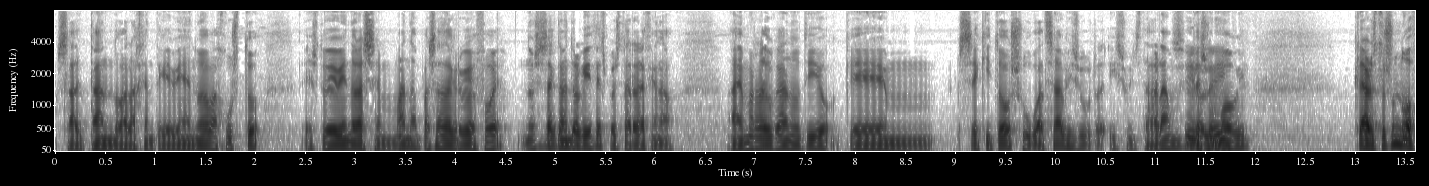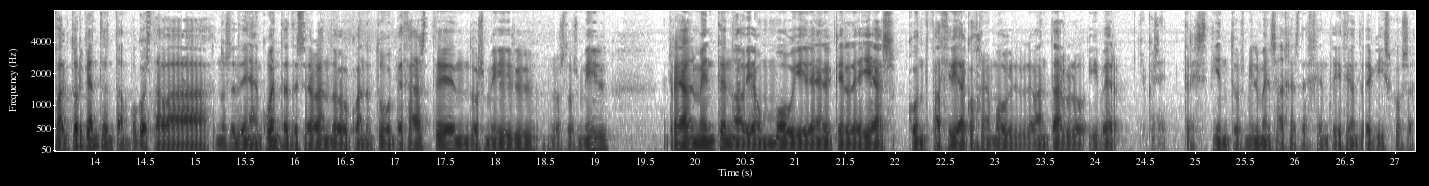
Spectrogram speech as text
saltando a la gente que viene nueva, justo estuve viendo la semana pasada, creo que fue, no sé exactamente lo que dices, pero está relacionado. A Emma Raducanu, tío, que mm, se quitó su WhatsApp y su, y su Instagram de su móvil Claro, esto es un nuevo factor que antes tampoco estaba, no se tenía en cuenta. Te estoy hablando cuando tú empezaste en 2000, los 2000, realmente no había un móvil en el que leías con facilidad coger el móvil, levantarlo y ver, yo qué sé, 300.000 mensajes de gente diciendo X cosa.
